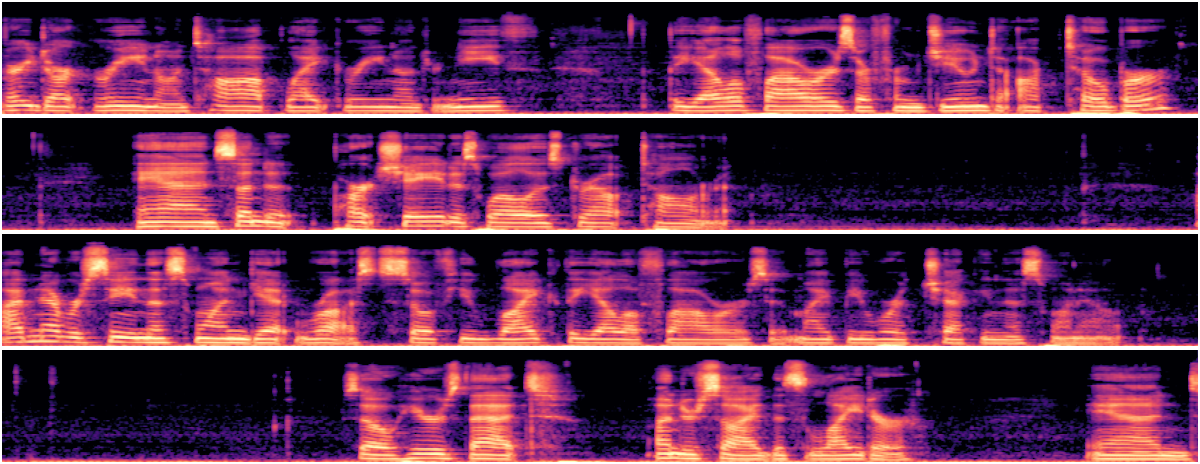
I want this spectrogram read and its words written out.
very dark green on top, light green underneath. The yellow flowers are from June to October, and sun to part shade as well as drought tolerant. I've never seen this one get rust, so if you like the yellow flowers, it might be worth checking this one out. So here's that underside that's lighter. And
